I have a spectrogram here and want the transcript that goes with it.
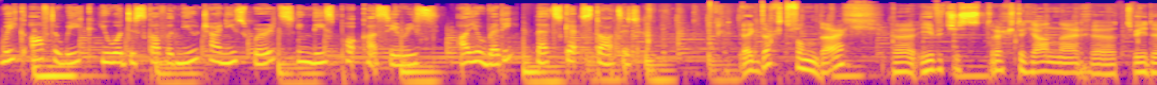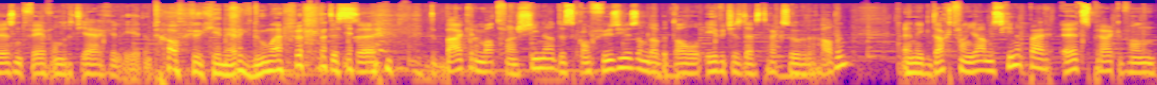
Week after week, you will discover new Chinese words in this podcast series. Are you ready? Let's get started. Ja, ik dacht vandaag uh, eventjes terug te gaan naar uh, 2500 jaar geleden. Oh, geen erg, doe maar. Het is uh, de bakermat van China, dus Confucius, omdat we het al eventjes daar straks over hadden. En ik dacht van ja, misschien een paar uitspraken van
